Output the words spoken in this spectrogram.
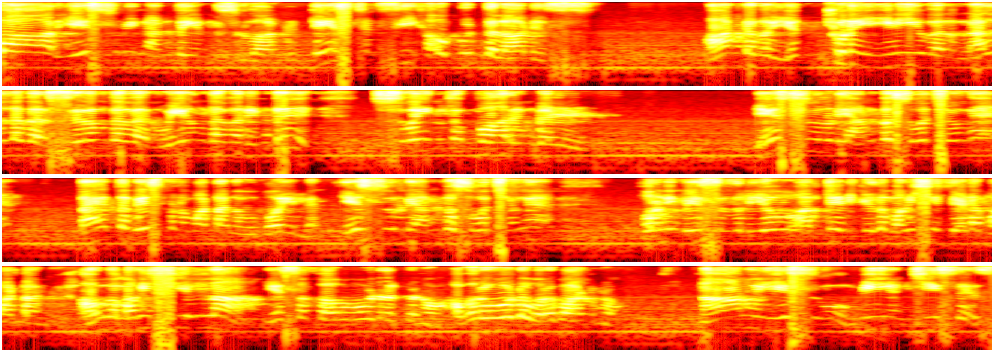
பார் இயேசுவின் அன்பை என்று சொல்வார்கள். Taste and see how good the Lord is ஆண்டவர் எத்துணை இனியவர் நல்லவர் சிறந்தவர் உயர்ந்தவர் என்று சுவைத்து பாருங்கள். இயேசுனுடைய அன்பை சுவைச்சவங்க டயத்தை வேஸ்ட் பண்ண மாட்டாங்க மொபைல்ல இயேசுனுடைய அன்பை சுவைச்சவங்க புரணி பேசுறதுலயோ அர்த்தம் அடிக்கிறதோ மகிழ்ச்சியை தேட மாட்டாங்க. அவங்க மகிழ்ச்சி எல்லாம் இயேசப்பாவோடு இருக்கணும் அவரோட உறவாடணும். நானும் இயேசுவும் மீ அண்ட் ஜீசஸ்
